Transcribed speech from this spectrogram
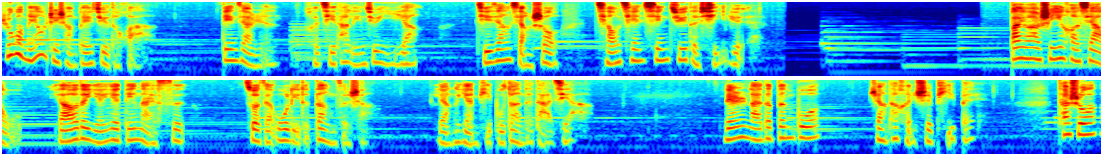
如果没有这场悲剧的话，丁家人和其他邻居一样，即将享受乔迁新居的喜悦。八月二十一号下午，瑶瑶的爷爷丁乃四坐在屋里的凳子上，两个眼皮不断的打架。连日来的奔波让他很是疲惫。他说：“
